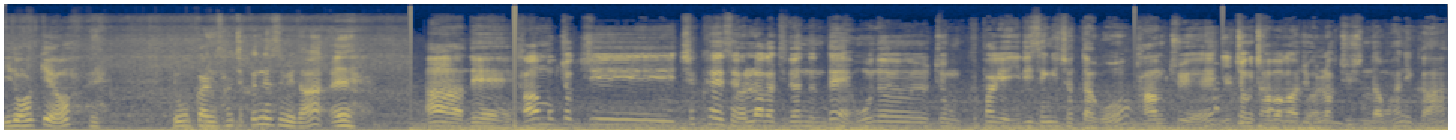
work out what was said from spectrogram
이동할게요. 예. 요거까지 상차 끝냈습니다. 예. 아, 네. 다음 목적지 체크해서 연락을 드렸는데 오늘 좀 급하게 일이 생기셨다고 다음 주에 일정 잡아가지고 연락 주신다고 하니까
